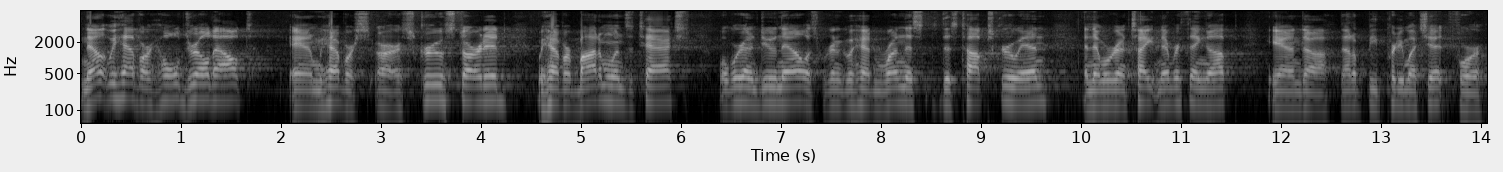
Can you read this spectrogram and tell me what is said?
now that we have our hole drilled out and we have our, our screw started, we have our bottom ones attached, what we're going to do now is we're going to go ahead and run this, this top screw in and then we're going to tighten everything up and uh, that'll be pretty much it for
